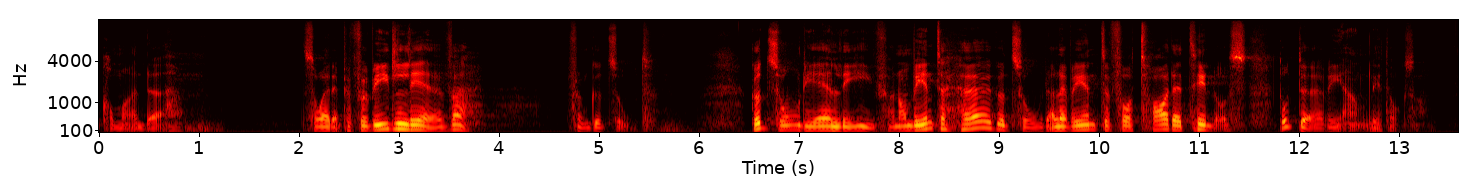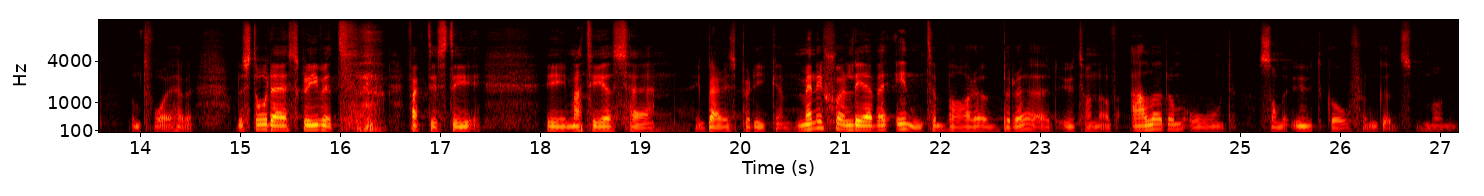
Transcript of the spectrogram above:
kommer att dö. Så är det, för vi lever från Guds ord. Guds ord ger liv. Men om vi inte hör Guds ord eller vi inte får ta det till oss, då dör vi andligt också. De två är Det står där skrivet faktiskt i, i Matteus här i Bergs predikan. Människor lever inte bara av bröd utan av alla de ord som utgår från Guds mun.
